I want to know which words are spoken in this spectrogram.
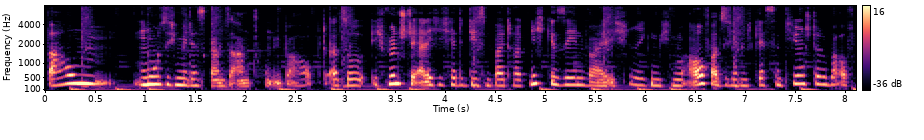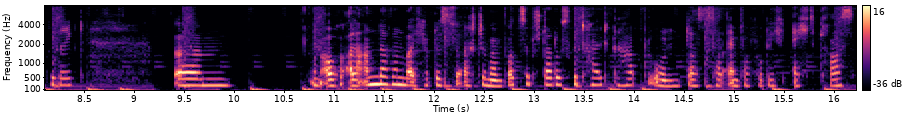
Warum muss ich mir das Ganze antun überhaupt? Also ich wünschte ehrlich, ich hätte diesen Beitrag nicht gesehen, weil ich rege mich nur auf. Also ich habe mich gestern tierisch darüber aufgeregt. Ähm, und auch alle anderen, weil ich habe das zuerst in meinem WhatsApp-Status geteilt gehabt und das ist halt einfach wirklich echt krass.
